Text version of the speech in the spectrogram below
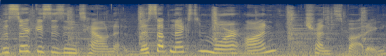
The circus is in town. This up next and more on Trend Spotting.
